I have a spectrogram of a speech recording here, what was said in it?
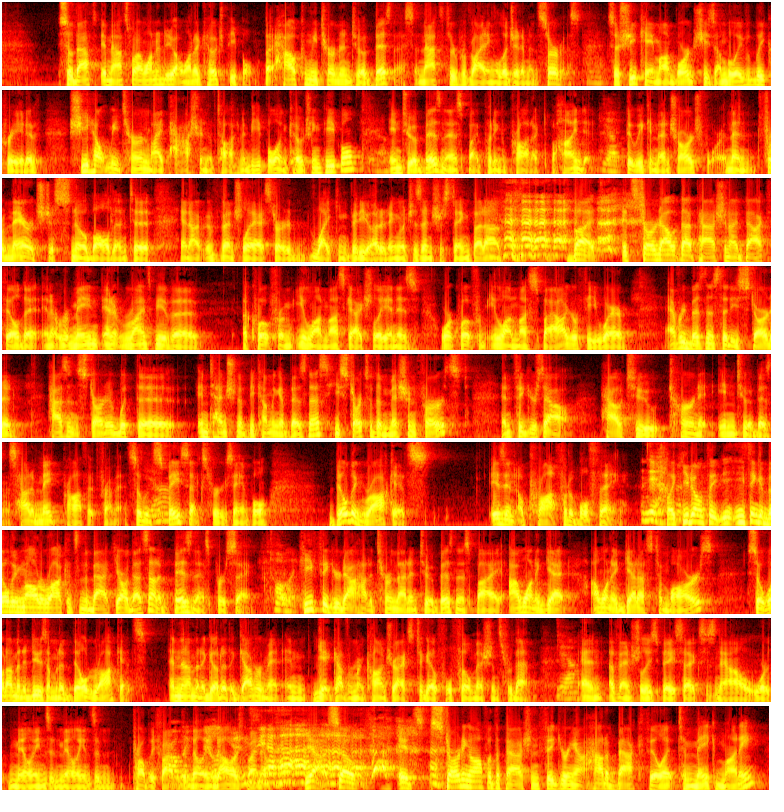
So that's and that's what I want to do. I want to coach people. But how can we turn it into a business? And that's through providing a legitimate service. So she came on board. She's unbelievably creative. She helped me turn my passion of talking to people and coaching people Yeah. into a business by putting a product behind it Yep. that we can then charge for. And then from there, it's just snowballed into. And I, eventually, I started liking video editing, which is interesting. But um, but it started out with that passion. I backfilled it, and it remained. And it reminds me of a a quote from Elon Musk actually in his or a quote from Elon Musk's biography where every business that he started hasn't started with the intention of becoming a business. He starts with a mission first and figures out how to turn it into a business, how to make profit from it. So with Yeah. SpaceX, for example, building rockets isn't a profitable thing. Yeah. Like you don't think you think of building model rockets in the backyard. That's not a business per se. Totally. He figured out how to turn that into a business by I want to get I want to get us to Mars. So what I'm going to do is I'm going to build rockets and then I'm going to go to the government and get government contracts to go fulfill missions for them. Yeah. And eventually SpaceX is now worth millions and millions and probably 500 Probably million dollars by now. yeah, so it's starting off with a passion, figuring out how to backfill it to make money,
